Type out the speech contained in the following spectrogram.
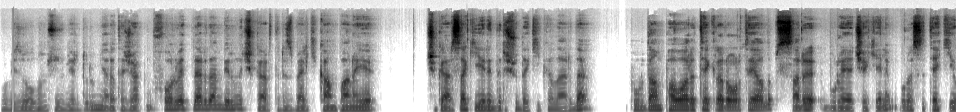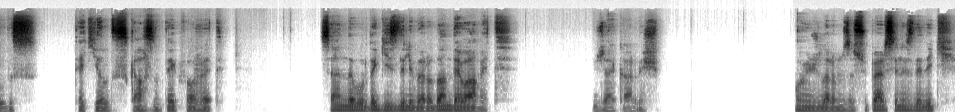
bu bize olumsuz bir durum yaratacak mı? Forvetlerden birini çıkartırız. Belki kampanayı çıkarsak yeridir şu dakikalarda. Buradan Pavar'ı tekrar ortaya alıp sarı buraya çekelim. Burası tek yıldız. Tek yıldız kalsın tek forvet. Sen de burada gizli libero'dan devam et. Güzel kardeşim. Oyuncularımıza süpersiniz dedik.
